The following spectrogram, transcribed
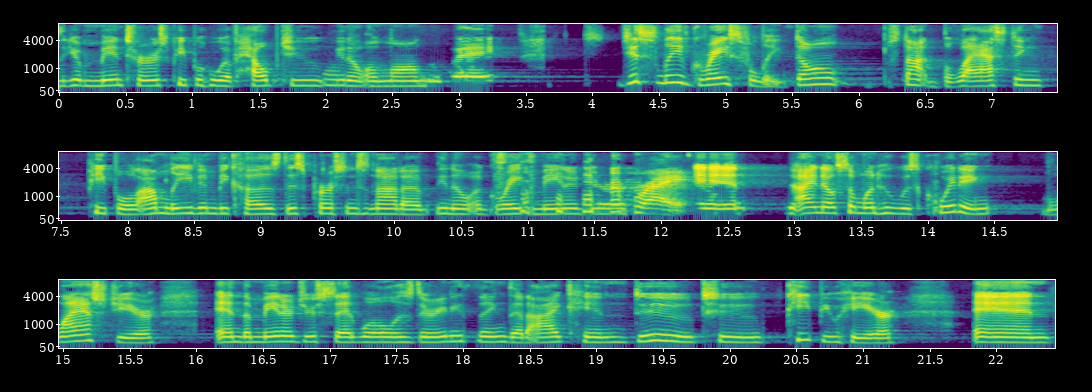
your mentors, people who have helped you, you know, mm-hmm. along the way. Just leave gracefully. Don't start blasting people. I'm leaving because this person's not a, you know, a great manager. right. And I know someone who was quitting last year and the manager said, "Well, is there anything that I can do to keep you here?" And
